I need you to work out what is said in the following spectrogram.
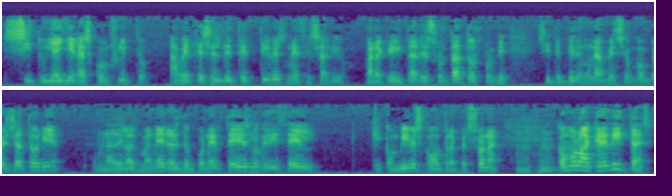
si tú ya llegas conflicto, a veces el detective es necesario para acreditar esos datos, porque si te piden una pensión compensatoria, una de las maneras de oponerte es lo que dice él, que convives con otra persona. ¿Cómo lo acreditas?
